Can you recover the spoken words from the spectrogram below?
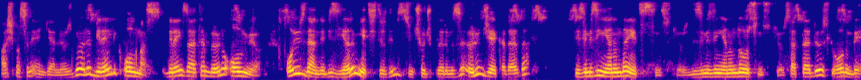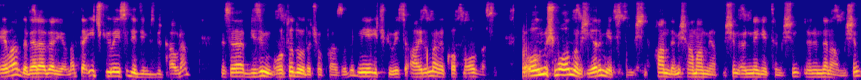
aşmasını engelliyoruz. Böyle bireylik olmaz. Birey zaten böyle olmuyor. O yüzden de biz yarım yetiştirdiğimiz için çocuklarımızı ölünceye kadar da dizimizin yanında yetişsin istiyoruz. Dizimizin yanında olsun istiyoruz. Hatta diyoruz ki oğlum bir ev al da beraber yiyelim. Hatta iç güveysi dediğimiz bir kavram mesela bizim Orta Doğu'da çok fazladır. Niye iç güveysi? Ayrılma ve kopma olmasın. E olmuş mu olmamış yarım yetiştirmişsin. Ham demiş hamam yapmışsın önüne getirmişsin önünden almışsın.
